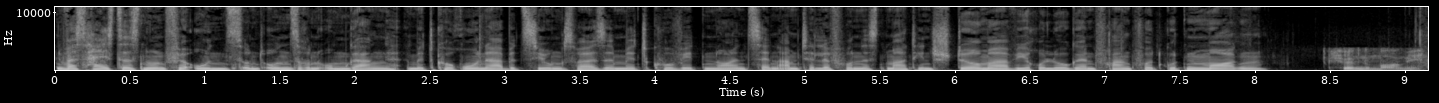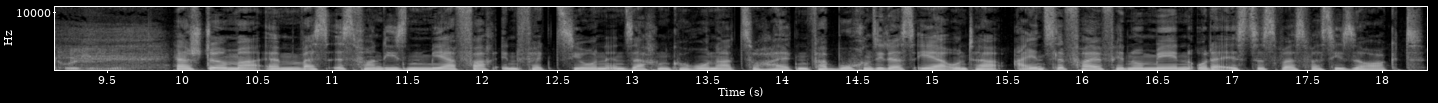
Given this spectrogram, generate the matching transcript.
Was heißt das nun für uns und unseren Umgang mit Corona bzw. mit Covid-19? Am Telefon ist Martin Stürmer, Virologe in Frankfurt. Guten Morgen. Schönen guten Morgen, ich grüße Sie. Herr Stürmer, ähm, was ist von diesen Mehrfachinfektionen in Sachen Corona zu halten? Verbuchen Sie das eher unter Einzelfallphänomen oder ist es was, was Sie sorgt?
